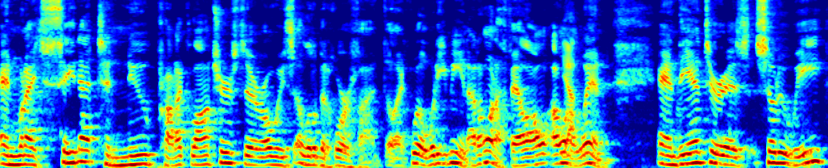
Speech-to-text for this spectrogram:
And when I say that to new product launchers, they're always a little bit horrified. They're like, well, what do you mean? I don't want to fail. I, I want to win. And the answer is, so do we.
